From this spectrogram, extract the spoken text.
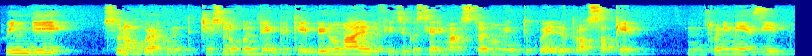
Quindi sono ancora contenta, cioè sono contenta che bene o male il mio fisico sia rimasto al momento quello, però so che con i mesi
